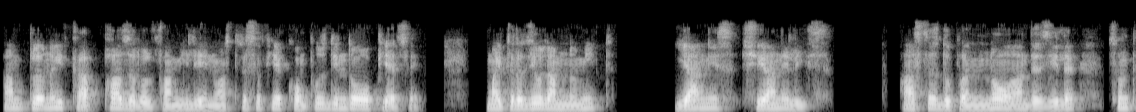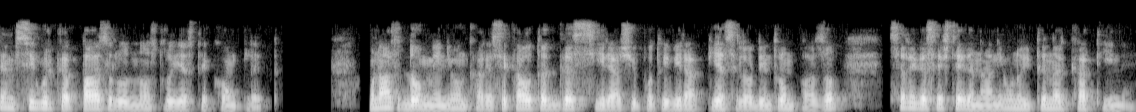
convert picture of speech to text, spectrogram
am plănuit ca puzzle-ul familiei noastre să fie compus din două piese. Mai târziu l-am numit Ianis și Anelis. Astăzi, după 9 ani de zile, suntem siguri că puzzle-ul nostru este complet. Un alt domeniu în care se caută găsirea și potrivirea pieselor dintr-un puzzle se regăsește în anii unui tânăr ca tine.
